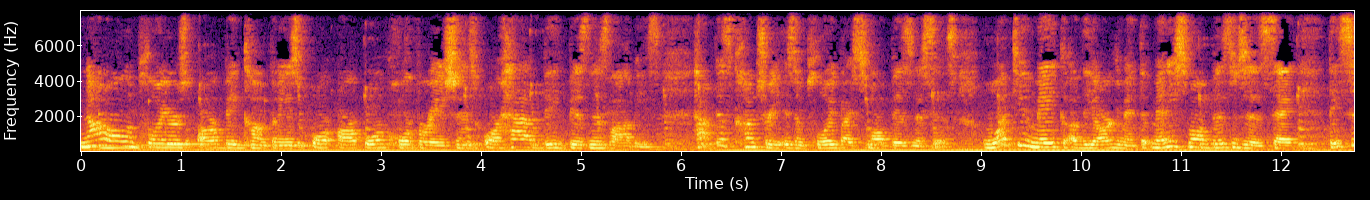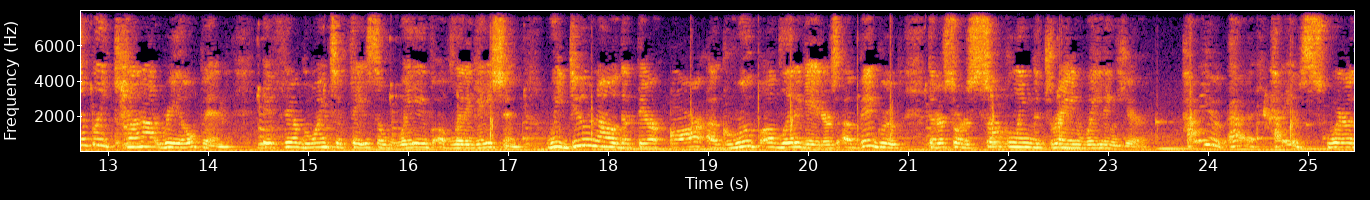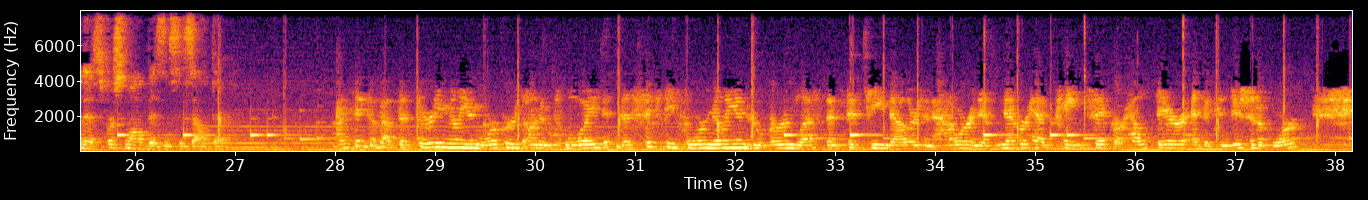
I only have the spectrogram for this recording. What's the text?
Not all employers are big companies or are or corporations or have big business lobbies. Half this country is employed by small businesses. What do you make of the argument that many small businesses say they simply cannot reopen if they're going to face a wave of litigation? We do know that there are a group of litigators, a big group, that are sort of circling the drain waiting here. How do you how, how do you square this for small businesses out there? I think about the 30 million workers unemployed, the 64 million who earn less than $15 an hour and have never had paid sick or health care as a condition of work.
